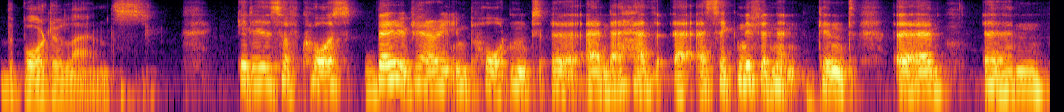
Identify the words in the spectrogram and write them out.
the borderlands? It is, of course, very, very important uh, and have a, a significant uh, um,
